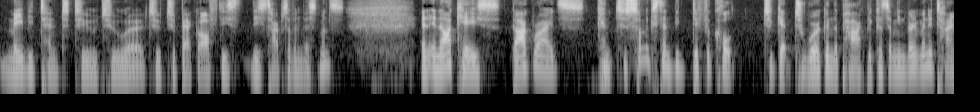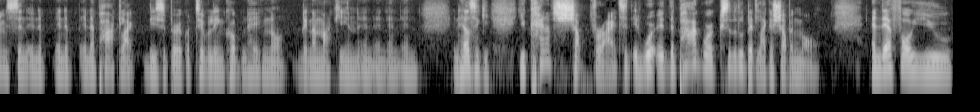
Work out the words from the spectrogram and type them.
maybe tend to to uh, to to back off these these types of investments. And in our case, dark rides can to some extent be difficult to get to work in the park because I mean very many times in in a in a, in a park like Liseberg or Tivoli in Copenhagen or Linnanmäki in in, in, in in Helsinki, you kind of shop for rides. It, it, it the park works a little bit like a shopping mall, and therefore you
